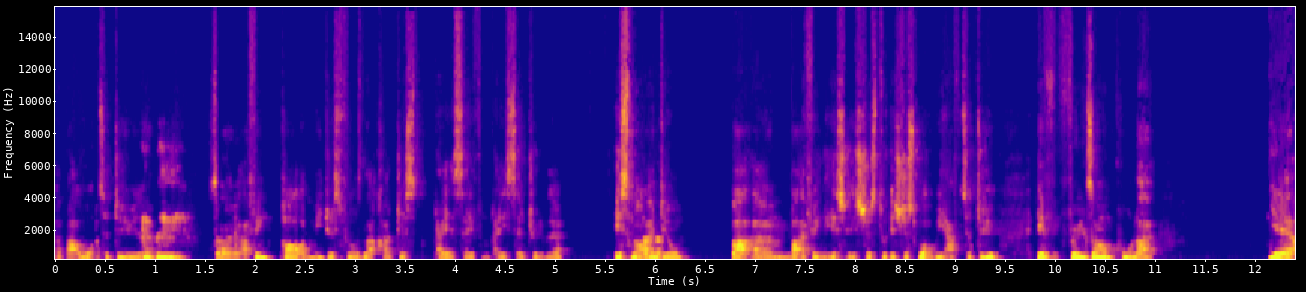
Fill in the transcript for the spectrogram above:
about what to do there. so I think part of me just feels like I'd just play it safe and play Cedric there. It's not ideal, but um, Mm. but I think it's it's just it's just what we have to do. If, for example, like yeah,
